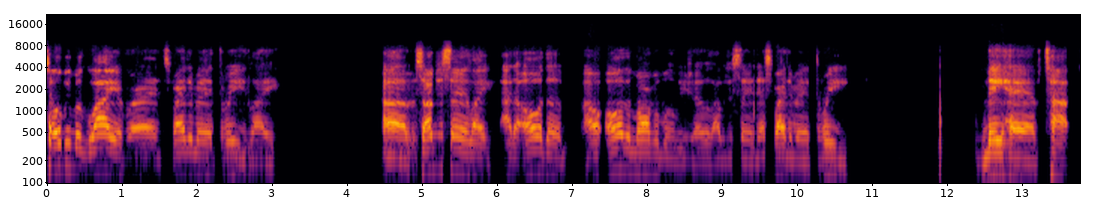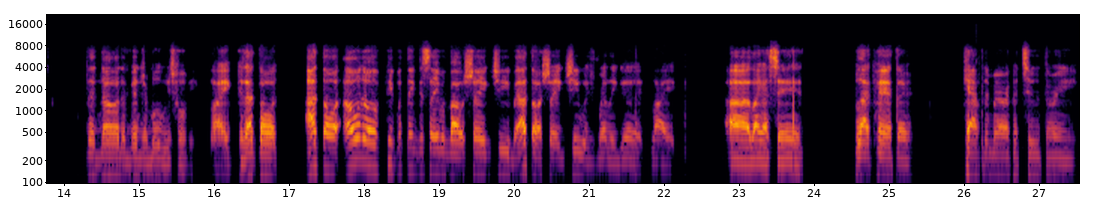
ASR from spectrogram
Tobey Maguire, bro, Spider-Man 3, like um, so I'm just saying, like, out of all the all, all the Marvel movies, yo, I was just saying that Spider-Man 3 may have topped the non-Avenger movies for me. Like, because I thought, I thought, I don't know if people think the same about Shang Chi, but I thought Shang Chi was really good. Like, uh, like I said, Black Panther, Captain America two, three.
